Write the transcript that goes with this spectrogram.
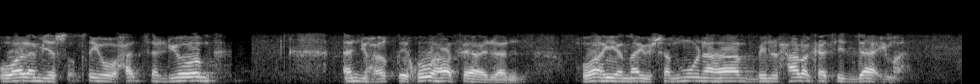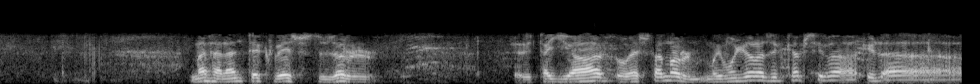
ولم يستطيعوا حتى اليوم أن يحققوها فعلا وهي ما يسمونها بالحركة الدائمة. مثلا تكبس زر تيار ويستمر بمجرد الكبسة إلى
